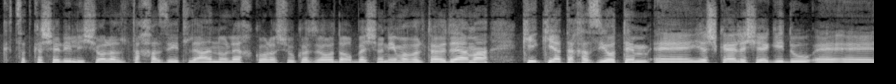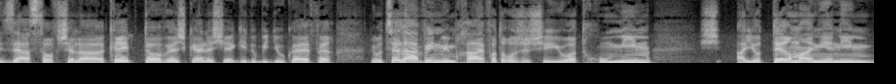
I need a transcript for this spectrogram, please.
קצת קשה לי לשאול על תחזית, לאן הולך כל השוק הזה עוד הרבה שנים, אבל אתה יודע מה, כי, כי התחזיות הן, אה, יש כאלה שיגידו אה, אה, זה הסוף של הקריפטו, ויש כאלה שיגידו בדיוק ההפך. אני רוצה להבין ממך איפה אתה חושב שיהיו התחומים היותר מעניינים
